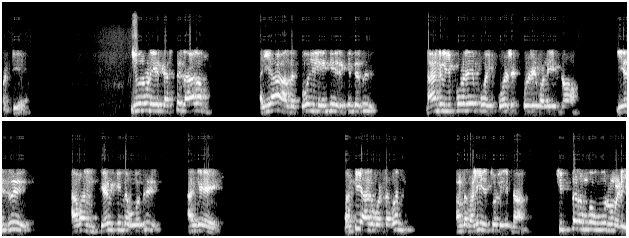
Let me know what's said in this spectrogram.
பட்டியலும் இவனுடைய கஷ்ட காலம் ஐயா அந்த கோயில் எங்கே இருக்கின்றது? நாங்கள் இப்பொழுதே போய் பூஜை பூஜை பண்ணுகின்றோம் என்று அவன் கேட்கின்ற போது அங்கே பட்டியாகப்பட்டவன் அந்த வழியை சொல்லுகின்றான். சித்தரம்பு ஊரும் வழி.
